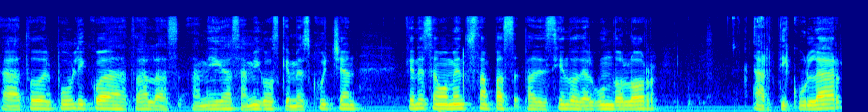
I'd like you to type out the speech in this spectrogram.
a todo el público, a todas las amigas, amigos que me escuchan, que en este momento están padeciendo de algún dolor articular.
